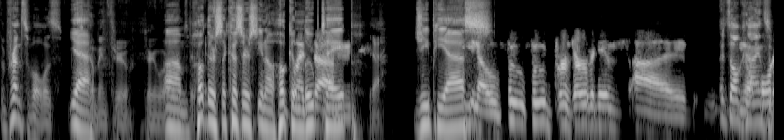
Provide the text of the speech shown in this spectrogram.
The principle was Yeah. coming through during World Um, War II. hook, there's because there's you know hook and But, loop um, tape, Yeah. GPS. you know food food preservatives uh It's all you know, kinds of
